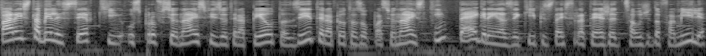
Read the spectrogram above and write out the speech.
para estabelecer que os profissionais fisioterapeutas e terapeutas ocupacionais integrem as equipes da estratégia de saúde da família,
